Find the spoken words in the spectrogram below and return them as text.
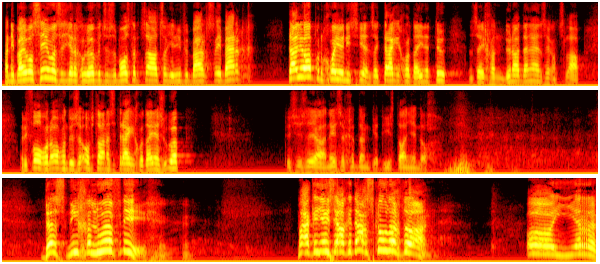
Want die Bybel sê ons as jy geloof het soos 'n mosterdsaad sal jy nie vir berg sê berg. Tel jy op en gooi jou in die see en sy trek die gordyne toe en sy gaan doen haar dinge en sy gaan slaap. En die volgende oggend toe sy opstaan en sy trek die gordyne so oop. Toe sy sê ja, net so gedink het, hier staan jy nog. Dis nie geloof nie. Maar ek en jy is elke dag skuldig daaraan. O Here,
